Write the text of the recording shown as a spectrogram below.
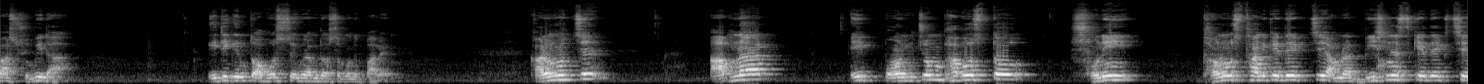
বা সুবিধা, এটি কিন্তু অবশ্যই গ্রাম দর্শক পাবেন। কারণ হচ্ছে, আপনার এই পঞ্চম ভাবস্থ শনি ধনস্থানকে দেখছে, আপনার বিজনেসকে দেখছে,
